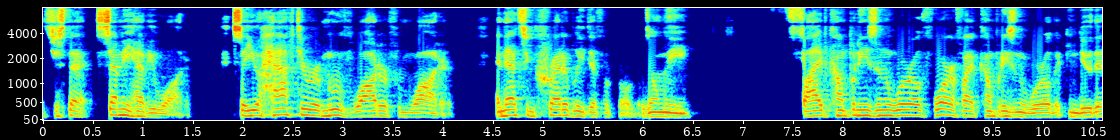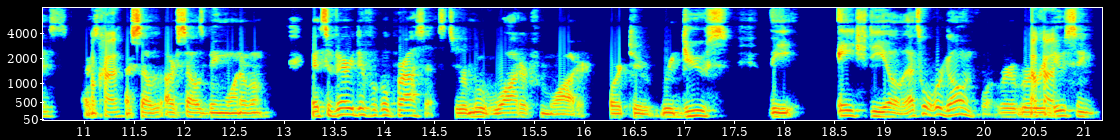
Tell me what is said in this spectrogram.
It's just a semi heavy water. So you have to remove water from water. And that's incredibly difficult. There's only five companies in the world, four or five companies in the world that can do this. Okay. Ourselves, ourselves being one of them. It's a very difficult process to remove water from water or to reduce the HDO. That's what we're going for. We're, we're okay. reducing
